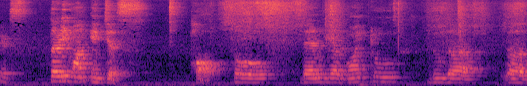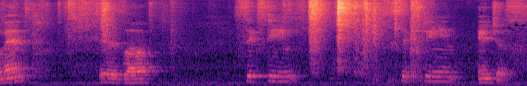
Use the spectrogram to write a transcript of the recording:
It's 31 inches tall. So then we are going to do the uh, length is uh, 16 16 inches.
